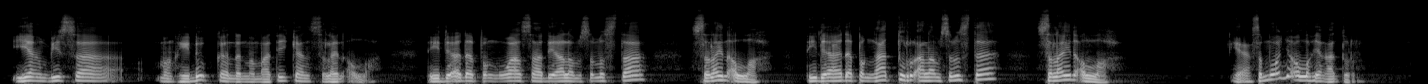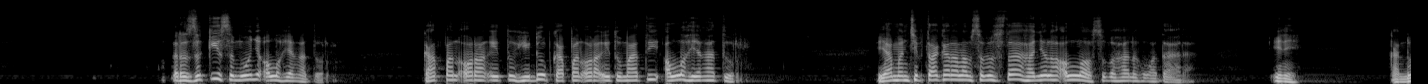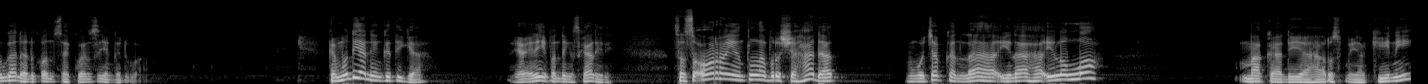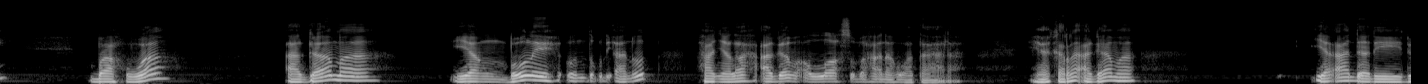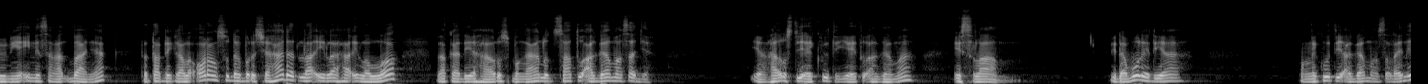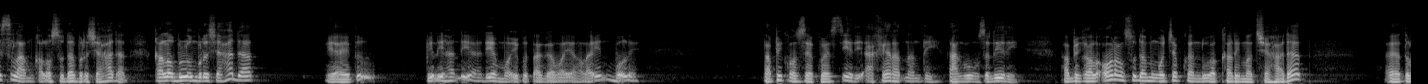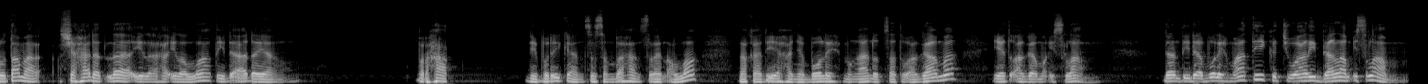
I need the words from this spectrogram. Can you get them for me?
yang bisa menghidupkan dan mematikan selain Allah. Tidak ada penguasa di alam semesta selain Allah. Tidak ada pengatur alam semesta selain Allah. Ya, semuanya Allah yang atur. Rezeki semuanya Allah yang atur. Kapan orang itu hidup, kapan orang itu mati, Allah yang atur. Yang menciptakan alam semesta hanyalah Allah Subhanahu wa taala. Ini kandungan dan konsekuensi yang kedua. Kemudian yang ketiga, Ya ini penting sekali nih. Seseorang yang telah bersyahadat mengucapkan la ilaha illallah maka dia harus meyakini bahwa agama yang boleh untuk dianut hanyalah agama Allah Subhanahu wa taala. Ya, karena agama yang ada di dunia ini sangat banyak, tetapi kalau orang sudah bersyahadat la ilaha illallah, maka dia harus menganut satu agama saja yang harus diikuti yaitu agama Islam. Tidak boleh dia mengikuti agama selain Islam kalau sudah bersyahadat. Kalau belum bersyahadat, ya itu pilihan dia. Dia mau ikut agama yang lain boleh. Tapi konsekuensinya di akhirat nanti tanggung sendiri. Tapi kalau orang sudah mengucapkan dua kalimat syahadat, eh, terutama syahadat la ilaha illallah, tidak ada yang berhak diberikan sesembahan selain Allah, maka dia hanya boleh menganut satu agama, yaitu agama Islam. Dan tidak boleh mati kecuali dalam Islam.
